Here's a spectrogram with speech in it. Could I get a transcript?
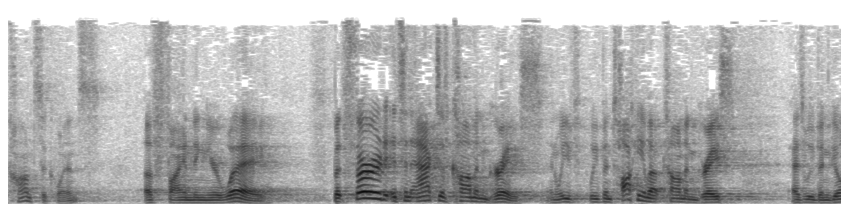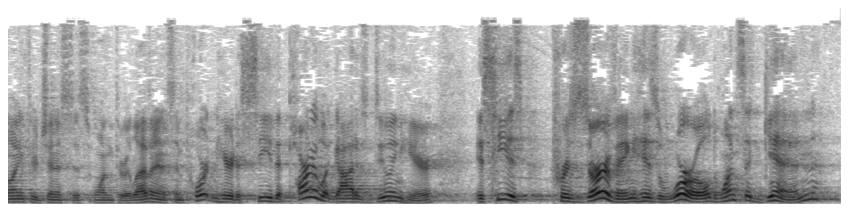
consequence of finding your way. But third, it's an act of common grace. And we've, we've been talking about common grace as we've been going through Genesis 1 through 11. And it's important here to see that part of what God is doing here is He is preserving His world once again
